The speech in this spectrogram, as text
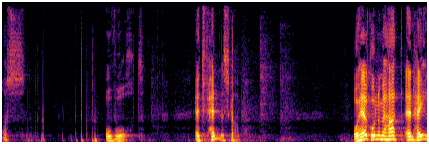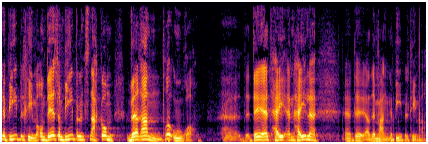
oss og vårt. Et fellesskap. Og Her kunne vi hatt en hel bibeltime om det som Bibelen snakker om, hverandre-orda. Det er hei, en hele, det, ja, det er mange bibeltimer.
